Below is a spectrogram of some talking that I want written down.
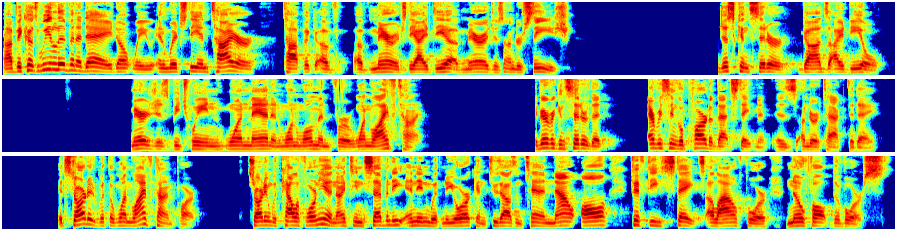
Uh, because we live in a day, don't we, in which the entire topic of, of marriage, the idea of marriage is under siege. Just consider God's ideal. Marriage is between one man and one woman for one lifetime. Have you ever considered that every single part of that statement is under attack today? It started with the one lifetime part, starting with California in 1970, ending with New York in 2010. Now all 50 states allow for no fault divorce,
